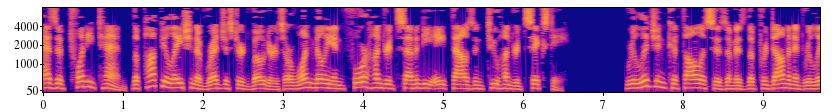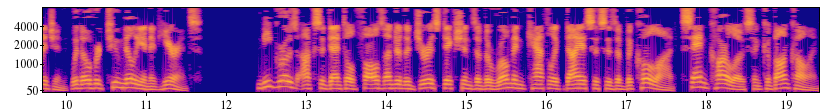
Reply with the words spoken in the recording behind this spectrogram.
As of 2010, the population of registered voters are 1,478,260. Religion Catholicism is the predominant religion, with over 2 million adherents. Negros Occidental falls under the jurisdictions of the Roman Catholic dioceses of Bacolod, San Carlos and Kabankalan.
